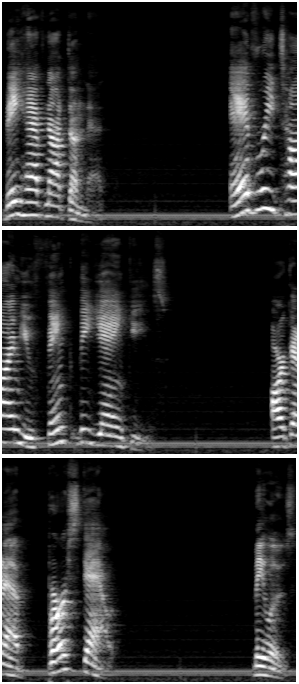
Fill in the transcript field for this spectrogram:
They have not done that. Every time you think the Yankees are going to burst out, they lose.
